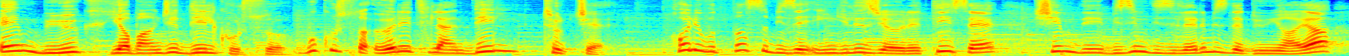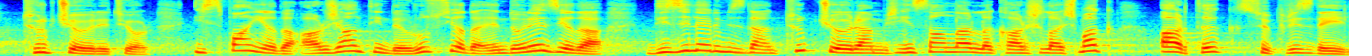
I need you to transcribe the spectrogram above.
en büyük yabancı dil kursu. Bu kursta öğretilen dil Türkçe. Hollywood nasıl bize İngilizce öğrettiyse şimdi bizim dizilerimiz de dünyaya Türkçe öğretiyor. İspanya'da, Arjantin'de, Rusya'da, Endonezya'da dizilerimizden Türkçe öğrenmiş insanlarla karşılaşmak artık sürpriz değil.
